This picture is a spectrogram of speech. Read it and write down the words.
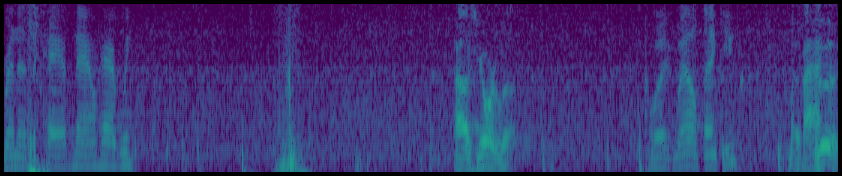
Run up the tab now, have we? How's your look? Quite well, thank you. That's Bye. good.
